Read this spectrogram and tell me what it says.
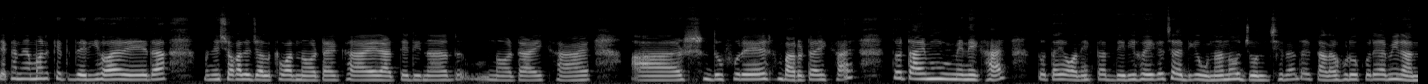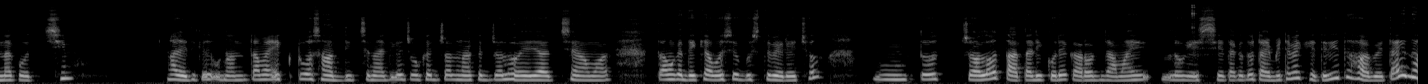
সেখানে আমার খেতে দেরি হয়। আর এরা মানে সকালে জলখাবার নটায় খায়, রাতে ডিনার নটায় খায়, আর দুপুরে বারোটায় খায়। তো টাইম মেনে খায়। তো তাই অনেকটা দেরি হয়ে গেছে। আর এদিকে উনানও জ্বলছে না, তাই তাড়াহুড়ো করে আমি রান্না করছি। আর এদিকে উনানটা আমার একটুও সাঁত দিচ্ছে না, এদিকে চোখের জল, নাকের জল হয়ে যাচ্ছে আমার। তো আমাকে দেখে অবশ্যই বুঝতে পেরেছ। তো চলো তাড়াতাড়ি করে, কারণ জামাই লোক এসছে, তাকে তো টাইমে টাইমে খেতে দিতে হবে, তাই না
